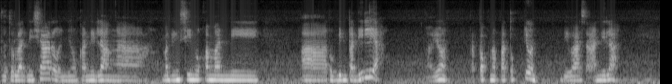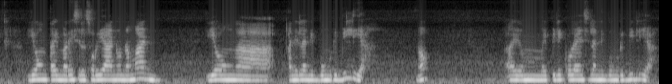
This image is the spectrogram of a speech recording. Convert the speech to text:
tulad ni Sharon yung kanilang ah, maging sino ka man ni ah, Rubin Padilla. Ayun patok na patok yun di ba sa kanila. Yung kay Maricel Soriano naman yung ah, kanila ni Bong Revilla no? Ay yung may pelikula yan sila ni Bong Revilla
